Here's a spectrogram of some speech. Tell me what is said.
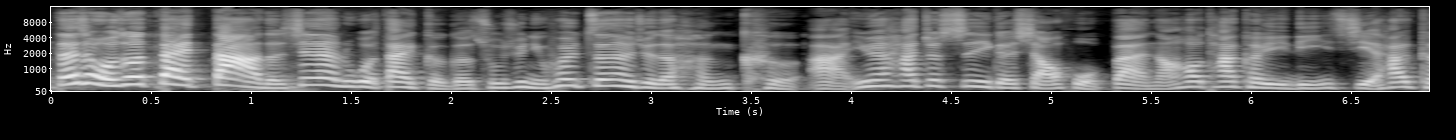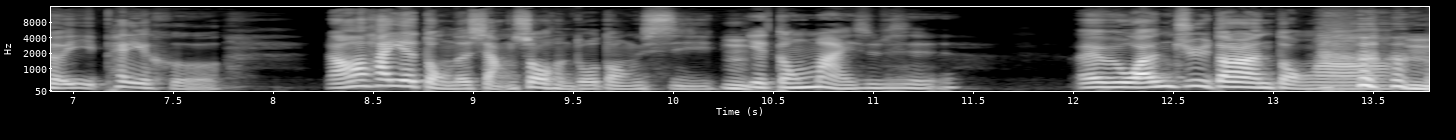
但是我说带大的，现在如果带哥哥出去，你会真的觉得很可爱，因为他就是一个小伙伴，然后他可以理解，他可以配合，然后他也懂得享受很多东西。嗯也懂买是不是？哎，玩具当然懂啊，嗯。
